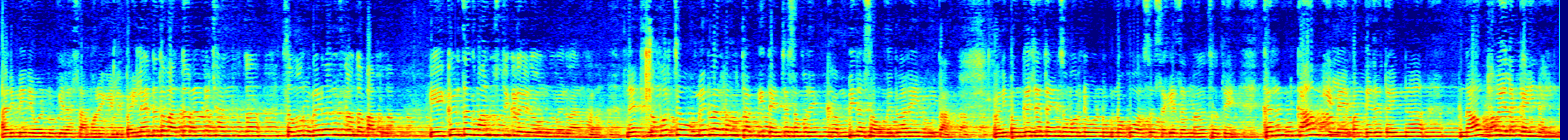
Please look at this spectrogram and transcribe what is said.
आणि मी निवडणुकीला सामोरे गेले. पहिल्यांदा तर वातावरण एवढं छान होतं. समोर उमेदवारच नव्हता बापू. इकडचाच माणूस तिकडे जाऊन उमेदवार झाला. नाही समोरचा उमेदवार नव्हता की त्यांच्यासमोर एक गंभीर असा उमेदवारही नव्हता. आणि पंकजाताईंसमोर निवडणूक नको असं सगळेजण म्हणत होते. कारण काम केलंय पंकजाताईंना नाव ठेवायला काही नाही.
